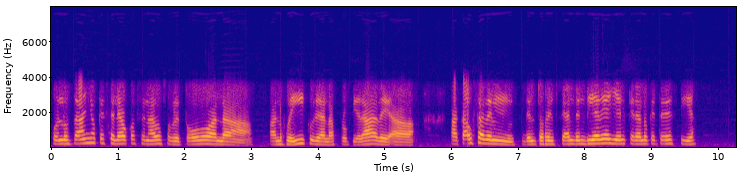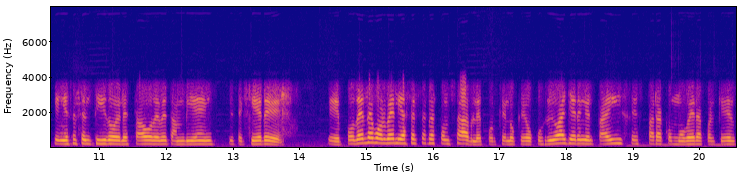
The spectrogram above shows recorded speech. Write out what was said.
con los daños que se le ha ocasionado sobre todo a la a los vehículos, a las propiedades, a, a causa del, del torrencial del día de ayer, que era lo que te decía, en ese sentido el Estado debe también, si se quiere, eh, poder devolver y hacerse responsable, porque lo que ocurrió ayer en el país es para conmover a cualquier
